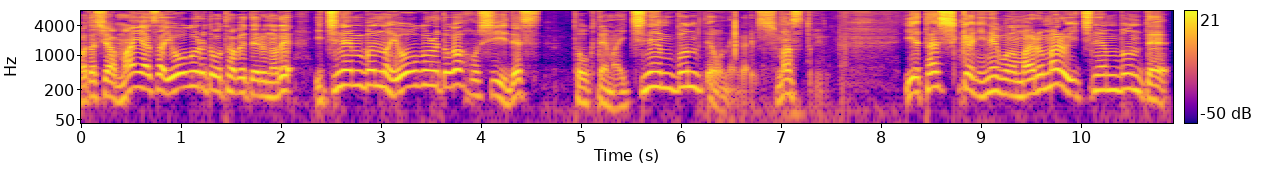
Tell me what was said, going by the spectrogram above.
私は毎朝ヨーグルトを食べているので、1年分のヨーグルトが欲しいです。トークテーマ1年分でお願いします。という。いや、確かにね、この〇〇1年分って、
